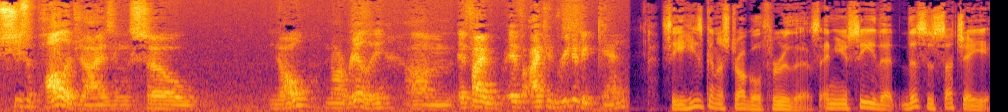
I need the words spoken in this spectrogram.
she's apologizing, so no, not really. Um, if I if I could read it again. See, he's going to struggle through this. And you see that this is such a,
